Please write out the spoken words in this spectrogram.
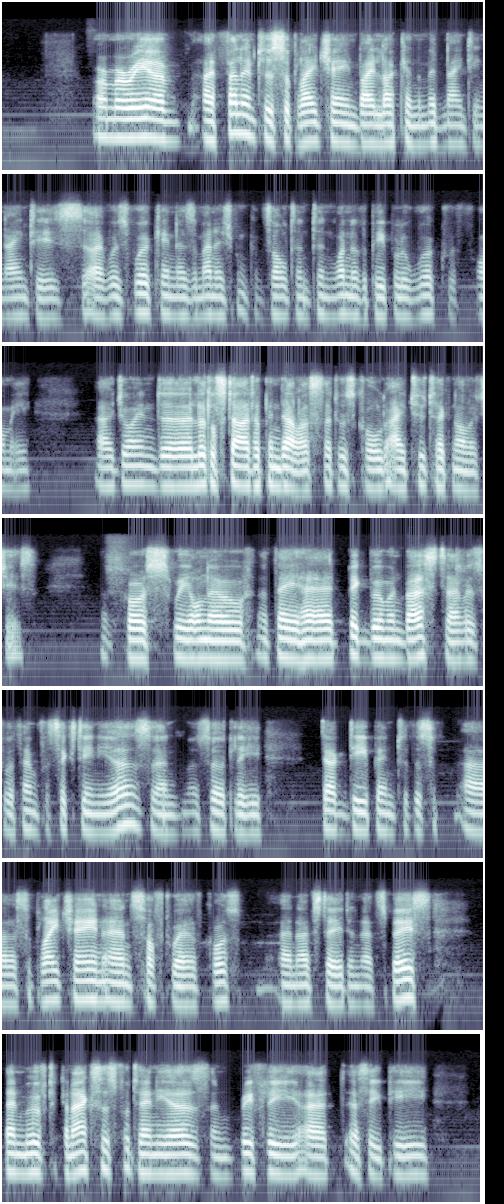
Well, Maria, I fell into supply chain by luck in the mid 1990s. I was working as a management consultant, and one of the people who worked for me uh, joined a little startup in Dallas that was called i2 Technologies. Of course, we all know that they had big boom and bust. I was with them for 16 years and most certainly dug deep into the uh, supply chain and software, of course. And I've stayed in that space. Then moved to Kinaxis for 10 years and briefly at SAP,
